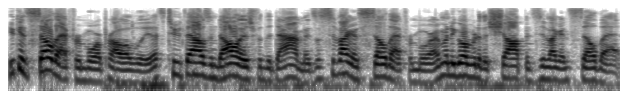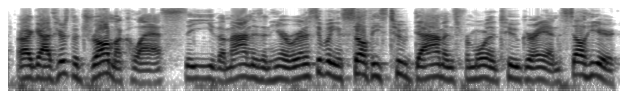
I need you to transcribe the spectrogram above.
You can sell that for more, probably. That's $2,000 for the diamonds. Let's see if I can sell that for more. I'm to go over to the shop and see if I can sell that. Alright, guys, here's the drama class. See, the mine is in here. We're to see if we can sell these two diamonds for more than two grand. Sell here.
